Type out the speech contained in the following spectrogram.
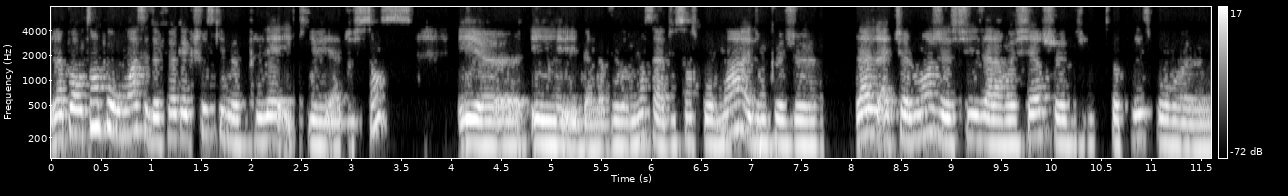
L'important pour moi, c'est de faire quelque chose qui me plaît et qui a du sens. Et, euh, et ben, l'environnement, ça a du sens pour moi. Et donc, euh, je, là, actuellement, je suis à la recherche d'une entreprise pour euh,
